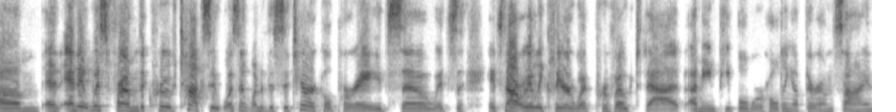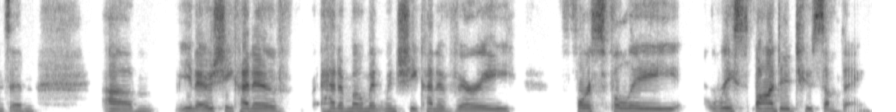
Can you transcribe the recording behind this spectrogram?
um, and and it was from the Krewe of Tucks. It wasn't one of the satirical parades, so it's it's not really clear what provoked that. I mean, people were holding up their own signs, and um, you know, she kind of had a moment when she kind of very forcefully responded to something,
